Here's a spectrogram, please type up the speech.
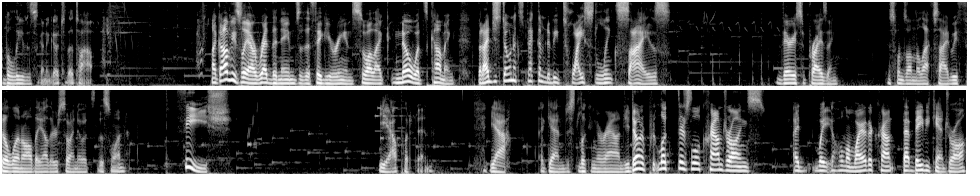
I believe this is gonna go to the top. Like obviously I read the names of the figurines, so I like know what's coming, but I just don't expect them to be twice Link's size. Very surprising. This one's on the left side. We fill in all the others, so I know it's this one. Fish. Yeah, I'll put it in. Yeah, again, just looking around. You don't look. There's little crown drawings. I wait. Hold on. Why are there crown? That baby can't draw.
